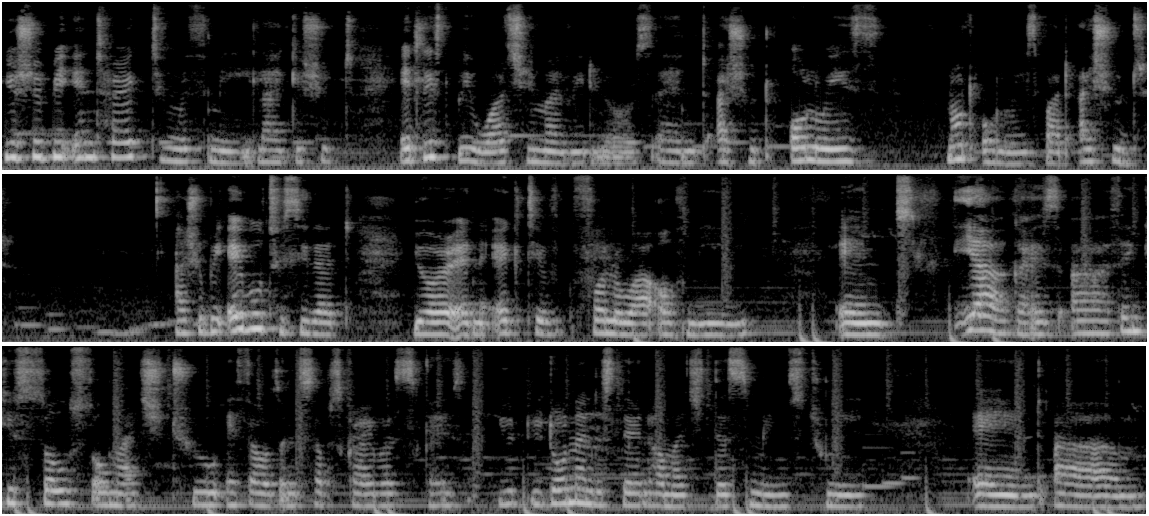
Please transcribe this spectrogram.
you should be interacting with me. Like you should at least be watching my videos. And I should always not always but I should I should be able to see that you're an active follower of me. And yeah guys uh thank you so so much to a thousand subscribers. Guys you, you don't understand how much this means to me. And um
